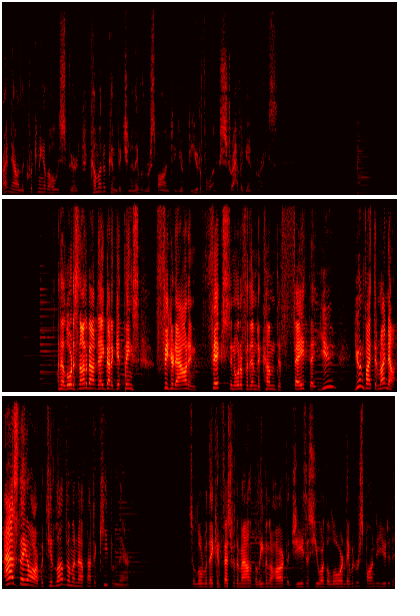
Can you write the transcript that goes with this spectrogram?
right now, in the quickening of the Holy Spirit, come under conviction and they would respond to your beautiful and extravagant grace. And that, Lord, it's not about they've got to get things figured out and fixed in order for them to come to faith, that you, you invite them right now as they are, but you love them enough not to keep them there. So, Lord, would they confess with their mouth believe in their heart that Jesus, you are the Lord, and they would respond to you today.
